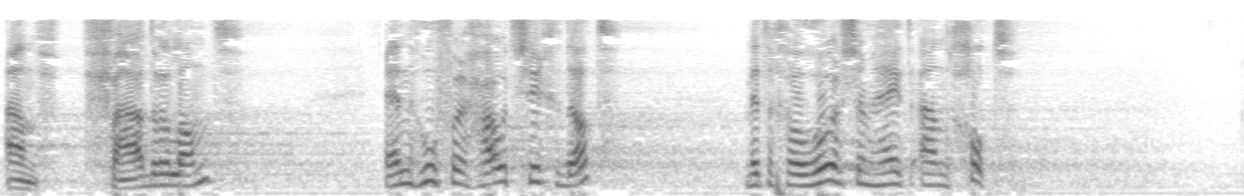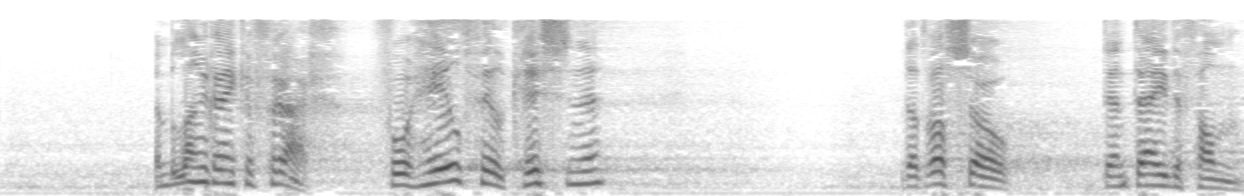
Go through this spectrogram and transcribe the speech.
aan vaderland, en hoe verhoudt zich dat met de gehoorzaamheid aan God? Een belangrijke vraag voor heel veel christenen. Dat was zo ten tijde van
